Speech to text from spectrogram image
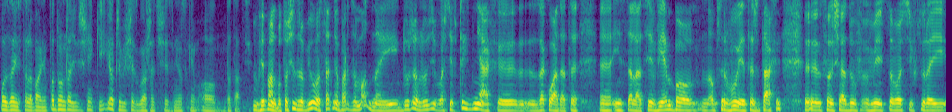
po zainstalowaniu podłączać liczniki i oczywiście zgłaszać się z wnioskiem o dotację. Wie pan, bo to się zrobiło ostatnio bardzo modne i dużo ludzi właśnie w tych dniach y, zakłada te y, instalacje. Wiem, bo obserwuję też dachy y, sąsiadów w miejscowości, w której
